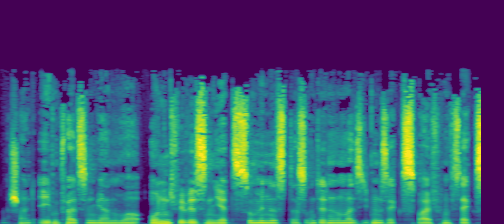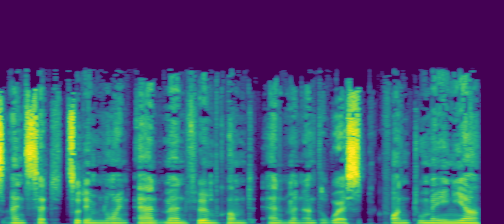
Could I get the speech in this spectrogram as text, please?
erscheint ebenfalls im Januar. Und wir wissen jetzt zumindest, dass unter der Nummer 76256 ein Set zu dem neuen Ant-Man-Film kommt. Ant-Man and the Wasp, Quantumania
